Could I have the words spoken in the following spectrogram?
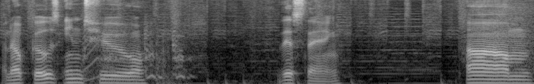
And nope, goes into this thing. Um.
